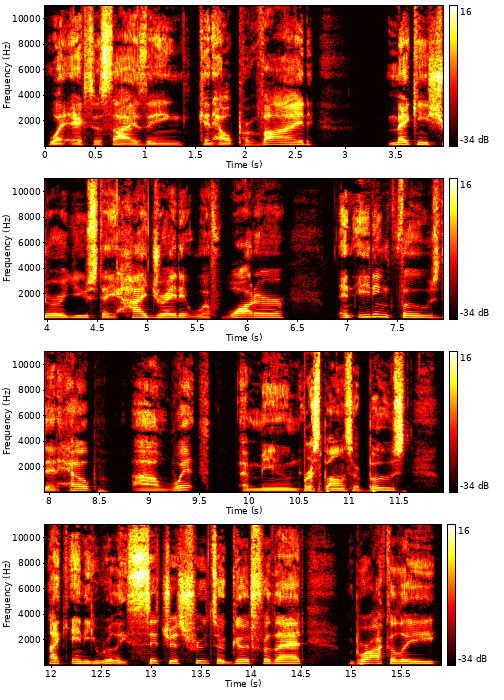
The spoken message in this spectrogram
what exercising can help provide. Making sure you stay hydrated with water and eating foods that help uh, with immune response or boost, like any really citrus fruits are good for that broccoli,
